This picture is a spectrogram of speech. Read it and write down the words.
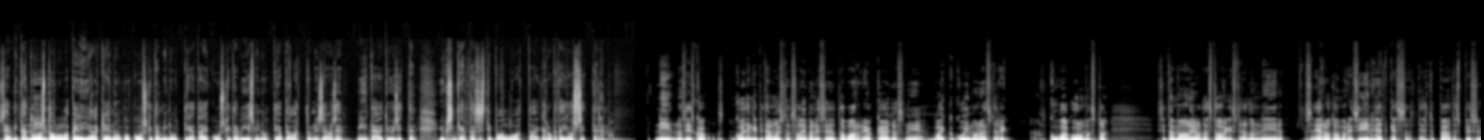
se, mitä niin. tulostaululla pelin jälkeen on, kun 60 minuuttia tai 65 minuuttia pelattu, niin se on se, mihin täytyy sitten yksinkertaisesti vaan luottaa, eikä ruveta jossittelemaan. Niin, no siis kun kuitenkin pitää muistaa, että salibändissä ei tota varjo käytössä, niin vaikka kuin monesta eri kuvakulmasta sitä maalia tästä tarkisteltu, niin se erotuomari siinä hetkessä tehty päätös pysyy.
